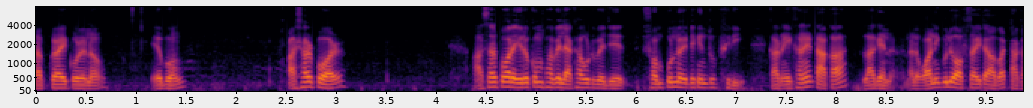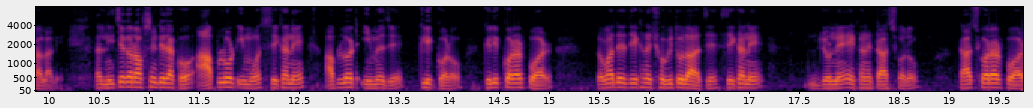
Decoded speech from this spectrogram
সাবস্ক্রাইব করে নাও এবং আসার পর আসার পর এরকমভাবে লেখা উঠবে যে সম্পূর্ণ এটা কিন্তু ফ্রি। কারণ এখানে টাকা লাগে না। নাহলে অনেকগুলি ওয়েবসাইটে আবার টাকা লাগে। তাহলে নিচেকার অপশানটি দেখো, আপলোড ইমেজ। সেখানে আপলোড ইমেজে ক্লিক করো। ক্লিক করার পর তোমাদের যেখানে ছবি তোলা আছে, সেখানে জন্য এখানে টাচ করো। টাচ করার পর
